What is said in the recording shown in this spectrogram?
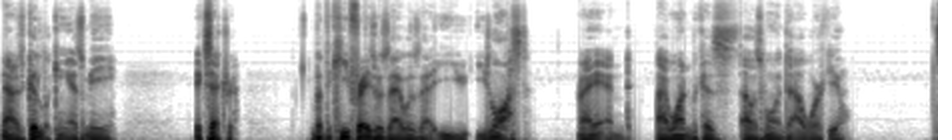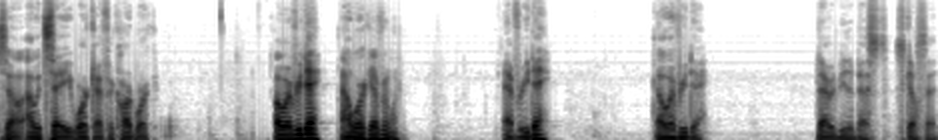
not as good looking as me, etc. But the key phrase was that was that you you lost, right? And I won because I was willing to outwork you. So I would say work ethic, hard work. Oh, every day. Outwork everyone. Every day. Oh, every day. That would be the best skill set.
